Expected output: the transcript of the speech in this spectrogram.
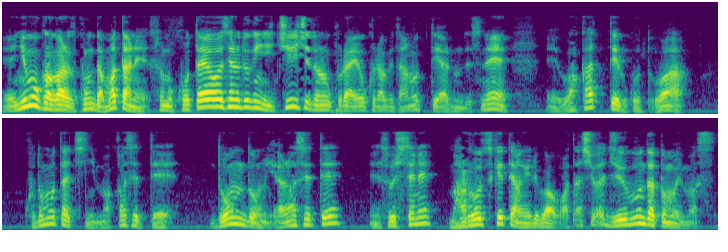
え、にもかかわらず今度はまたね、その答え合わせの時にいちいちどのくらいを比べたのってやるんですね。え、分かっていることは子供たちに任せて、どんどんやらせて、そしてね、丸をつけてあげれば私は十分だと思います。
